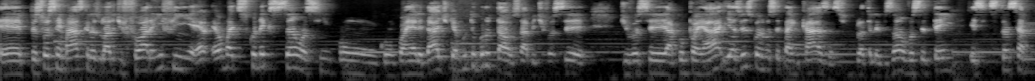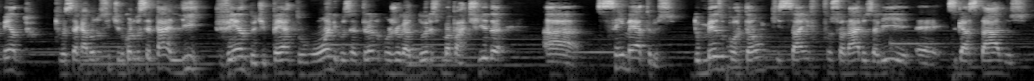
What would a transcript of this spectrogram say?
é, pessoas sem máscaras do lado de fora, enfim, é, é uma desconexão assim com, com, com, a realidade que é muito brutal, sabe? De você de você acompanhar e às vezes quando você está em casa assistindo pela televisão, você tem esse distanciamento que você acaba não sentindo. Quando você está ali vendo de perto um ônibus entrando com jogadores para uma partida a 100 metros do mesmo portão que saem funcionários ali é, desgastados,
